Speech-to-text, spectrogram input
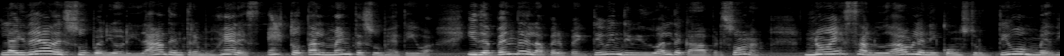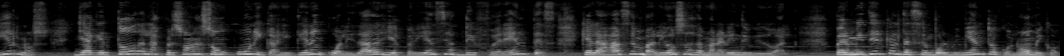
La idea de superioridad entre mujeres es totalmente subjetiva y depende de la perspectiva individual de cada persona. No es saludable ni constructivo medirnos, ya que todas las personas son únicas y tienen cualidades y experiencias diferentes que las hacen valiosas de manera individual. Permitir que el desenvolvimiento económico,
